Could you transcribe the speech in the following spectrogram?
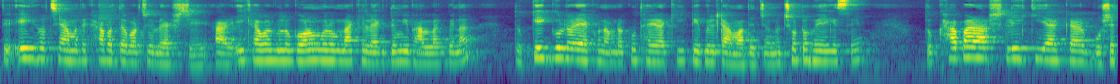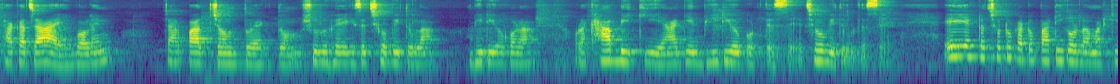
তো এই হচ্ছে আমাদের খাবার দাবার চলে আসছে। আর এই খাবারগুলো গরম গরম না খেলে একদমই ভালো লাগবে না। তো কেকগুলো এখন আমরা কোথায় রাখি? টেবিলটা আমাদের জন্য ছোট হয়ে গেছে। তো খাবার আসলেই কি আর বসে থাকা যায় বলেন? চার পাঁচজন তো একদম শুরু হয়ে গেছে ছবি তোলা, ভিডিও করা। ওরা খাবে কি? আগের ভিডিও করতেছে, ছবি তুলতেছে। এই একটা ছোটোখাটো পার্টি করলাম আর কি,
